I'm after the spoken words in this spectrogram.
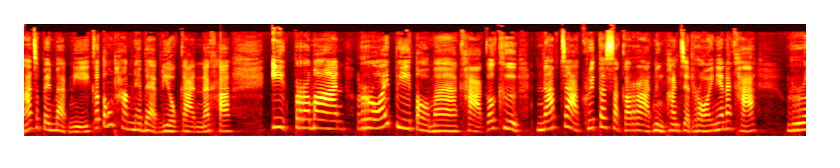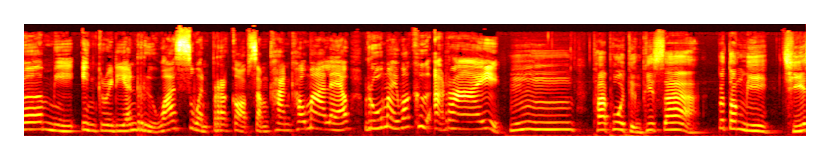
น่าจะเป็นแบบนี้ก็ต้องทำในแบบเดียวกันนะคะ อีกประมาณร้อยปีต่อมาค่ะ ก็คือนับจากคริสตศักราช 1700 เนี่ยนะคะ เริ่มมี ingredient หรือว่าส่วนประกอบสำคัญเข้ามาแล้ว รู้ไหมว่าคืออะไร อืม ถ้าพูดถึงพิซซ่าก็ต้องมีชีส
